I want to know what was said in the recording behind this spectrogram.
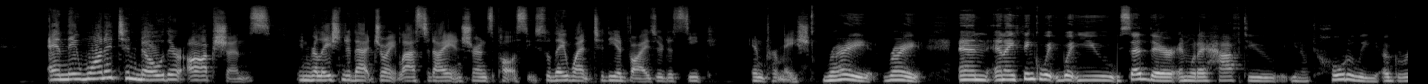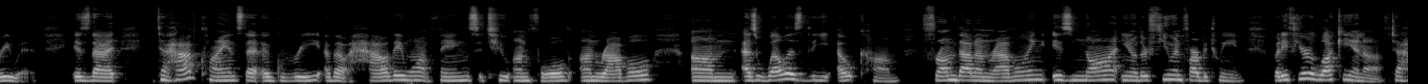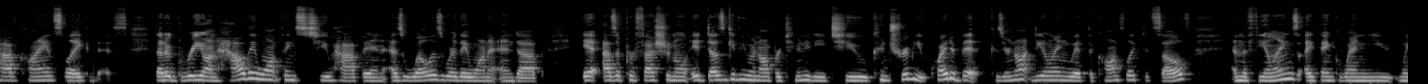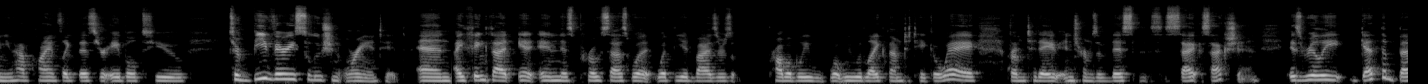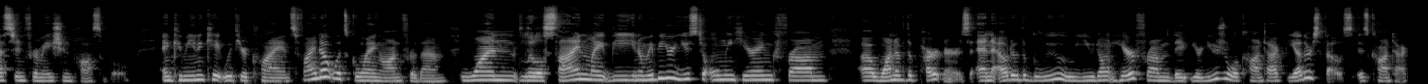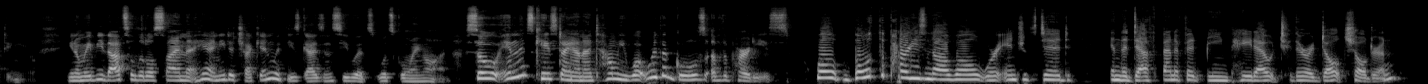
And they wanted to know their options in relation to that joint last die insurance policy. So they went to the advisor to seek information right right and and i think what, what you said there and what i have to you know totally agree with is that to have clients that agree about how they want things to unfold, unravel, um, as well as the outcome from that unraveling is not, you know, they're few and far between. But if you're lucky enough to have clients like this that agree on how they want things to happen, as well as where they want to end up, it, as a professional, it does give you an opportunity to contribute quite a bit because you're not dealing with the conflict itself and the feelings. I think when you when you have clients like this, you're able to to be very solution oriented. And I think that in, in this process, what what the advisors probably what we would like them to take away from today in terms of this se- section is really get the best information possible and communicate with your clients. Find out what's going on for them. One little sign might be, you know, maybe you're used to only hearing from uh, one of the partners, and out of the blue, you don't hear from the, your usual contact. The other spouse is contacting you. You know, maybe that's a little sign that hey, I need to check in with these guys and see what's what's going on. So, in this case, Dianna, tell me what were the goals of the parties? Well, both the parties, Nawel, were interested in the death benefit being paid out to their adult children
